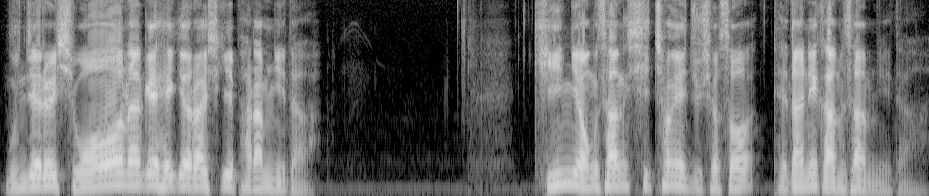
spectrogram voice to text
문제를 시원하게 해결하시기 바랍니다. 긴 영상 시청해 주셔서 대단히 감사합니다.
